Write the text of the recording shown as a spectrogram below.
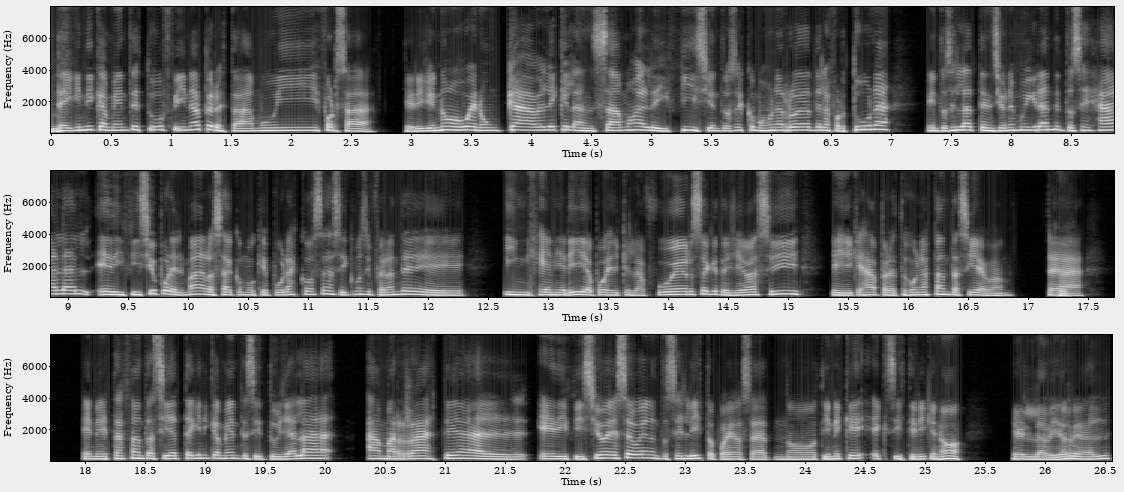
mm. técnicamente estuvo fina, pero estaba muy forzada. Que dije, no, bueno, un cable que lanzamos al edificio. Entonces, como es una rueda de la fortuna, entonces la tensión es muy grande, entonces jala el edificio por el mar. O sea, como que puras cosas así como si fueran de ingeniería, pues, y que la fuerza que te lleva así, y que, ah, pero esto es una fantasía, O sea, en esta fantasía técnicamente, si tú ya la amarraste al edificio ese, bueno, entonces listo, pues, o sea, no tiene que existir y que no. En la vida real,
